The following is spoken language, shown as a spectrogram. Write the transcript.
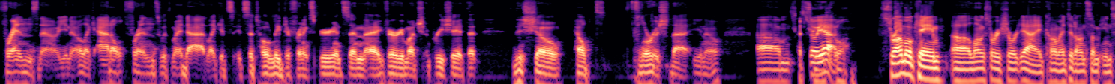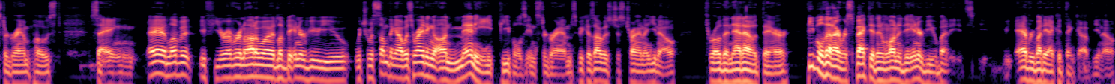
friends now, you know, like adult friends with my dad. Like it's it's a totally different experience and I very much appreciate that this show helped flourish that, you know. Um That's so really yeah. Cool. Strombo came, uh, long story short, yeah, I commented on some Instagram post saying, Hey, I'd love it. If you're ever in Ottawa, I'd love to interview you, which was something I was writing on many people's Instagrams because I was just trying to, you know, throw the net out there people that I respected and wanted to interview, but it's everybody I could think of, you know.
